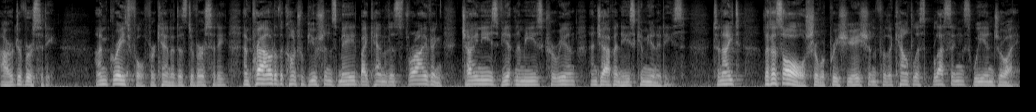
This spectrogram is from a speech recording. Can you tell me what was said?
our diversity. I'm grateful for Canada's diversity and proud of the contributions made by Canada's thriving Chinese, Vietnamese, Korean, and Japanese communities. Tonight, let us all show appreciation for the countless blessings we enjoy.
